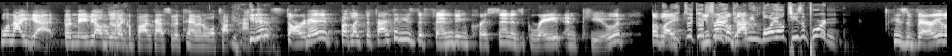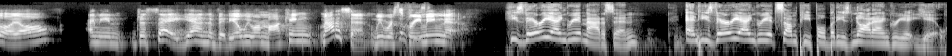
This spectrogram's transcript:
Well, not yet, but maybe I'll do like a podcast with him and we'll talk. He didn't start it, but like the fact that he's defending Kristen is great and cute. But like, it's a good friend. go back. I mean, loyalty is important. he's very loyal. I mean, just say, yeah, in the video we were mocking Madison. We were So he's- screaming. that He's very angry at Madison, and he's very angry at some people, but he's not angry at you.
